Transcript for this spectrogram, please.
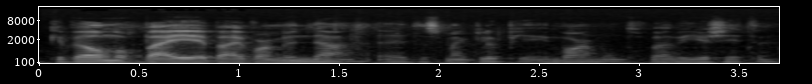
Ik heb wel nog bij, bij Warmunda, dat is mijn clubje in Warmond, waar we hier zitten.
